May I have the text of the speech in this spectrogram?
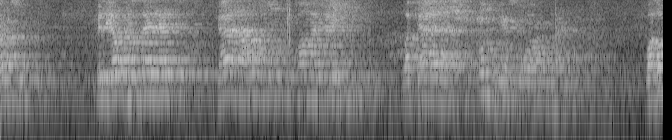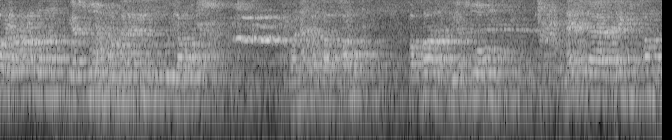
الرسول في اليوم الثالث كان عرس في الجليل وكانت أم يسوع هناك. ودعي أيضا يسوع وتلاميذه إلى العرس. ونفذ الخمر فقالت ليسوع أمه ليس لديهم خمر.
